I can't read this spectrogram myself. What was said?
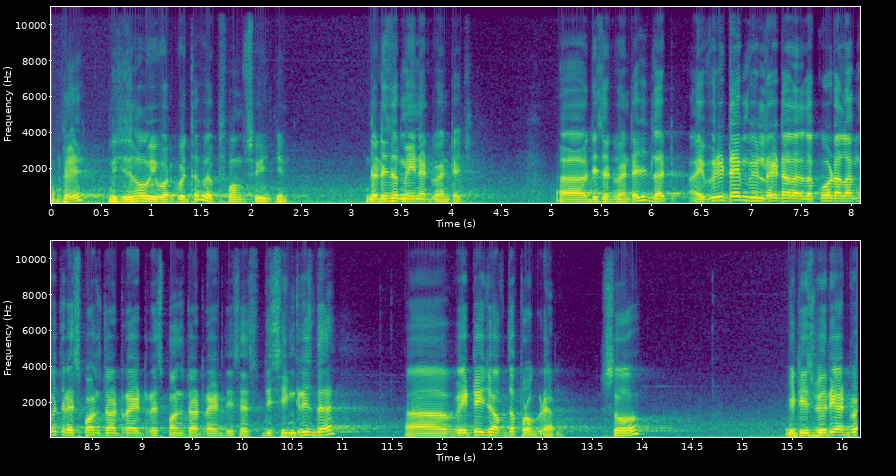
okay? This is how we work with the web forms engine that is the main advantage. Uh, disadvantage that every time we will write the code along with response dot write response dot write this has this increase the uh, weightage of the program. So it is very advantage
